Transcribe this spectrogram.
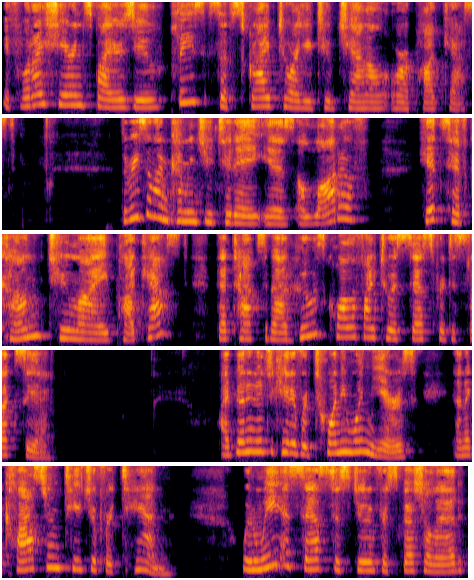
If what I share inspires you, please subscribe to our YouTube channel or our podcast. The reason I'm coming to you today is a lot of hits have come to my podcast that talks about who is qualified to assess for dyslexia. I've been an educator for 21 years and a classroom teacher for 10. When we assessed a student for special ed,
